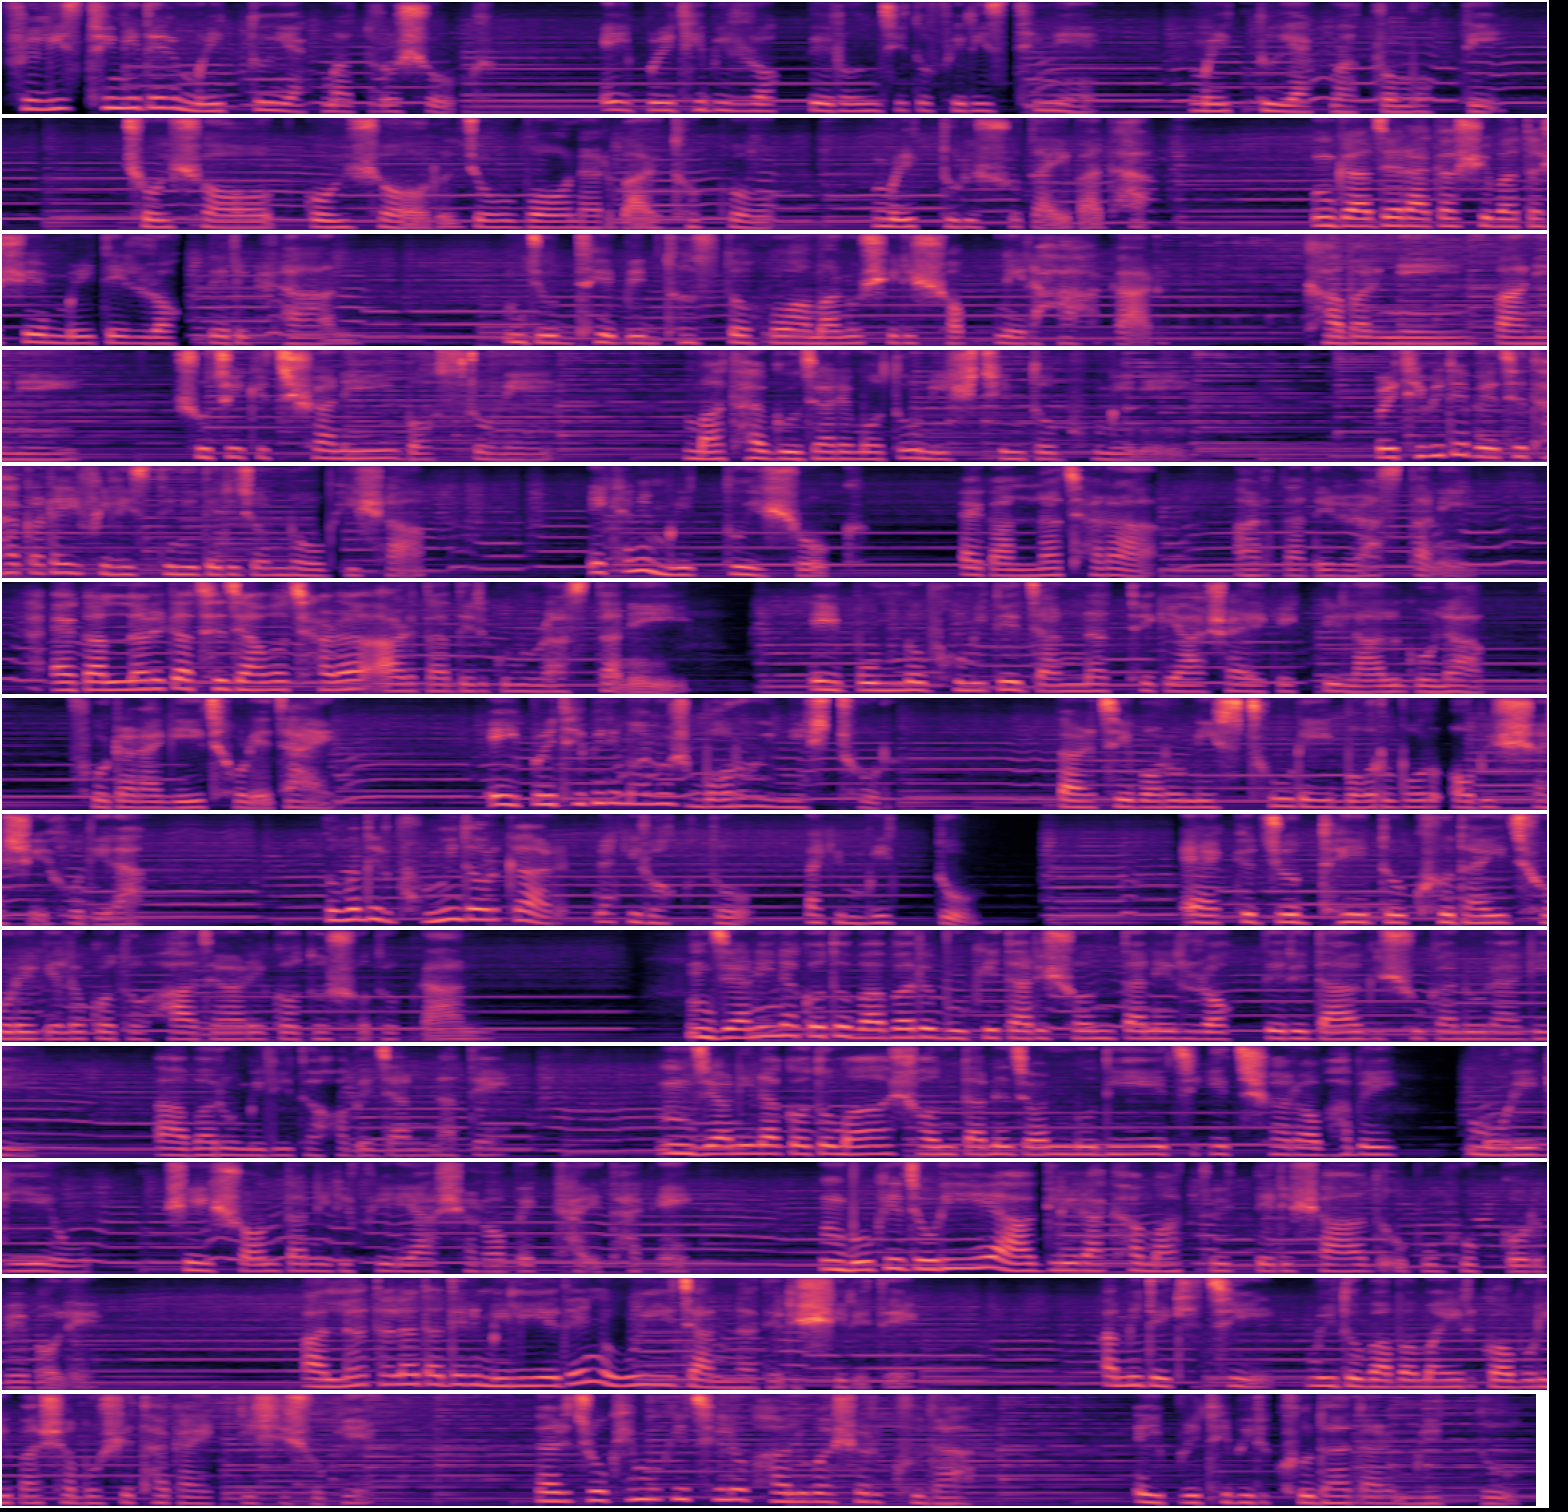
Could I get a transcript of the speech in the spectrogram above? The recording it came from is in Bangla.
ফিলিস্তিনিদের মৃত্যুই একমাত্র সুখ। এই পৃথিবীর রক্তে রঞ্জিত ফিলিস্তিনে মৃত্যুই একমাত্র মুক্তি। শৈশব, কৈশোর, যৌবন আর বার্ধক্য মৃত্যুর সুতাই বাধা। গাজার আকাশে বাতাসে মৃতের রক্তের ঘ্রাণ। যুদ্ধে বিধ্বস্ত হওয়া মানুষের স্বপ্নের হাহাকার। খাবার নেই, পানি নেই, সুচিকিৎসা নেই, বস্ত্র নেই। মাথা গুজারে মতো নিশ্চিন্ত ভূমি নেই। পৃথিবীতে বেঁচে থাকাটাই ফিলিস্তিনিদের জন্য অভিশাপ। এখানে মৃত্যুই শোক। এক আল্লাহ ছাড়া আর তাদের রাস্তা নেই। এক আল্লাহর কাছে যাওয়া ছাড়া আর তাদের কোনো রাস্তা নেই। এই পুণ্যভূমিতে জান্নাত থেকে আসা এক একটি লাল গোলাপ ফোটার আগেই ছড়ে যায়। এই পৃথিবীর মানুষ বড়ই নিষ্ঠুর। তার চেয়ে বড় নিষ্ঠুর এই বর্বর অবিশ্বাসী হদিরা তোমাদের ভূমি দরকার নাকি রক্ত, নাকি মৃত্যু? এক যুদ্ধেই তো ক্ষুধাই ঝরে গেল কত হাজারে কত শত প্রাণ। জানি না কত বাবার বুকে তার সন্তানের রক্তের দাগ শুকানোর আগেই আবারও মিলিত হবে জান্নাতে। জানি না কত মা সন্তানে জন্ম দিয়ে চিকিৎসার অভাবে মরে গিয়েও সেই সন্তানের ফিরে আসার অপেক্ষায় থাকে। বুকে জড়িয়ে আগলে রাখা মাতৃত্বের স্বাদ উপভোগ করবে বলে। আল্লাহ তালা তাদের মিলিয়ে দেন ওই জান্নাতের সিঁড়িতে। আমি দেখেছি মৃত বাবা মায়ের কবরে পাশা বসে থাকা একটি শিশুকে। তার চোখে মুখে ছিল ভালোবাসার ক্ষুধা। এই পৃথিবীর ক্ষুধা তার মৃত্যু।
